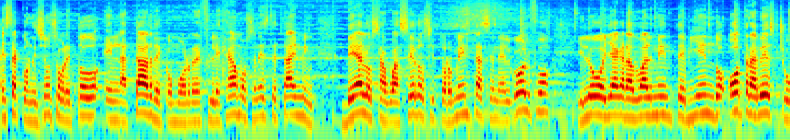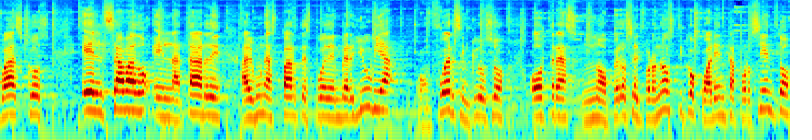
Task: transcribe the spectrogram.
esta condición sobre todo en la tarde, como reflejamos en este timing, vea los aguaceros y tormentas en el Golfo y luego ya gradualmente viendo otra vez chubascos el sábado en la tarde. Algunas partes pueden ver lluvia, con fuerza incluso, otras no, pero es el pronóstico 40%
